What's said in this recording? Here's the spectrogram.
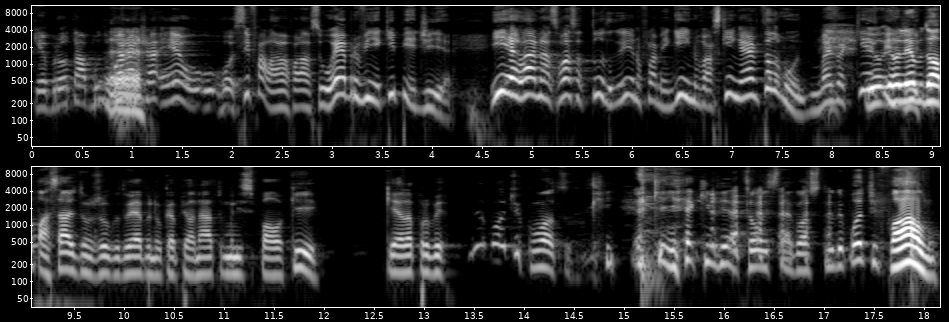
Quebrou o tabu do É. Guarajá. É, o, o Rossi falava, falava assim, o Ébrio vinha aqui e perdia. Ia lá nas roças tudo, ia no Flamenguinho, no Vasquinho, ganhava todo mundo. Mas aqui Eu, eu perdia. lembro de uma passagem de um jogo do Ébrio no campeonato municipal aqui, que era pro. Depois eu te conto quem, quem é que inventou esse negócio tudo. Depois eu te falo.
